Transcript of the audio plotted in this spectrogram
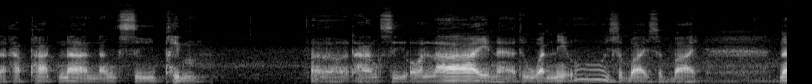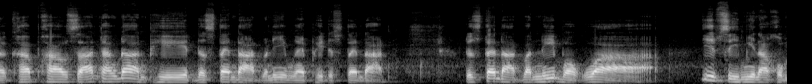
นะครับพาดหน้าหนังสือพิมพ์ทางสื่อออนไลน์นะฮะทุกวันนี้โอ้ยสบายสบายนะครับข่าวสารทางด้านเพจ The Standard วันนี้ยังไงเพจ The Standard The Standard วันนี้บอกว่า 24 มีนาคม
